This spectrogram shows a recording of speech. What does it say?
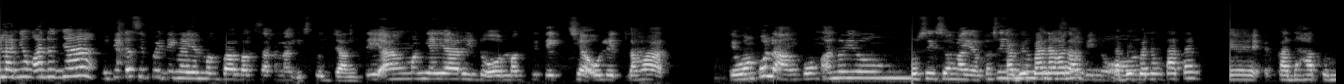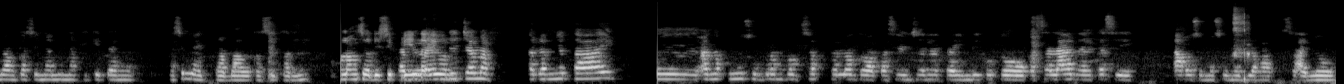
lang yung ano niya. hindi kasi pwede ngayon magbabagsak ng estudyante. Ang mangyayari doon, magtitake siya ulit lahat. Ewan ko lang kung ano yung proseso ngayon. Kasi Sabi yun pa yung ng ano, sinasabi noon. sabi pa nung tatay, eh, kada hapon lang kasi namin nakikita ng- kasi may trabaho kasi kami. Lang sa disiplina yun. yun, Tiyan, alam niyo tay, yung anak niyo sobrang bagsak talaga. Pasensya na tay, hindi ko to kasalanan kasi ako sumusunod lang ako sa ano,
